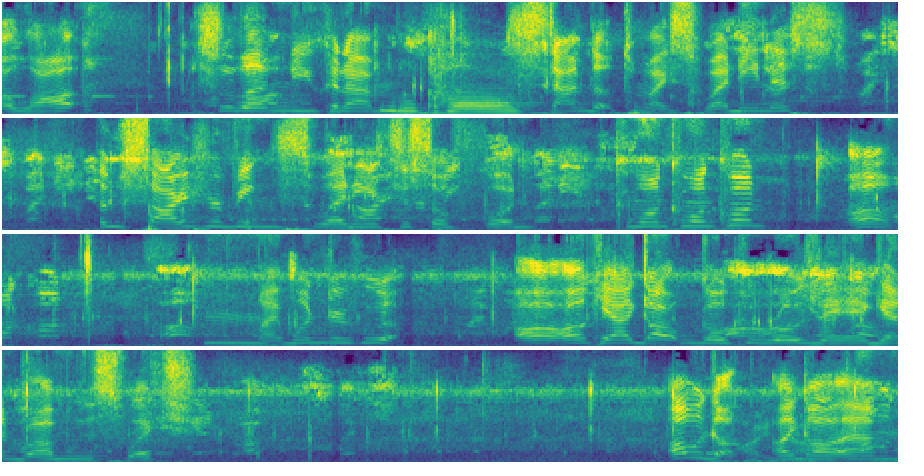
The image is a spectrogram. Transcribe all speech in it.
a lot? So then you can um okay. stand up to my sweatiness. I'm sorry for being sweaty, it's just so fun. Come on, come on, come on. Oh. Hmm, I wonder who Oh okay, I got Goku Rose again, but I'm gonna switch. Oh I got I got um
